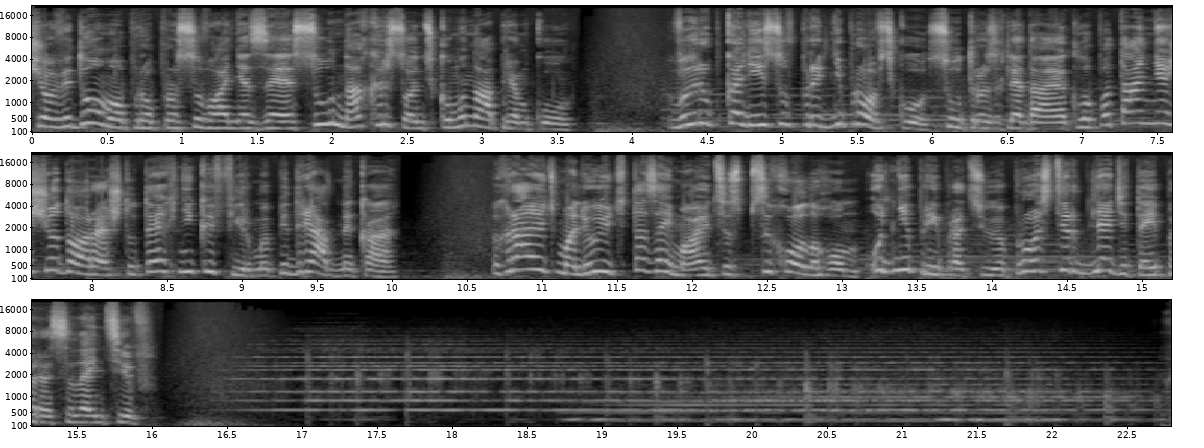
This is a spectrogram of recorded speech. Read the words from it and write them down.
Що відомо про просування ЗСУ на Херсонському напрямку? Вирубка лісу в Придніпровську. Суд розглядає клопотання щодо арешту техніки фірми-підрядника. Грають, малюють та займаються з психологом. У Дніпрі працює простір для дітей-переселенців.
